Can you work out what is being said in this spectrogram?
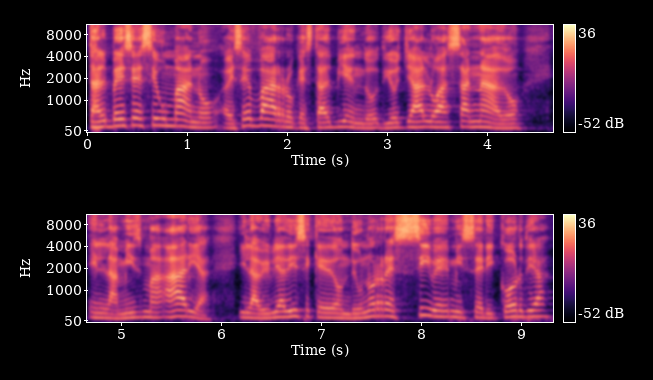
Tal vez ese humano, ese barro que estás viendo, Dios ya lo ha sanado en la misma área. Y la Biblia dice que de donde uno recibe misericordia,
